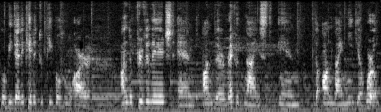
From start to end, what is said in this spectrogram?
will be dedicated to people who are underprivileged and under-recognized in the online media world.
